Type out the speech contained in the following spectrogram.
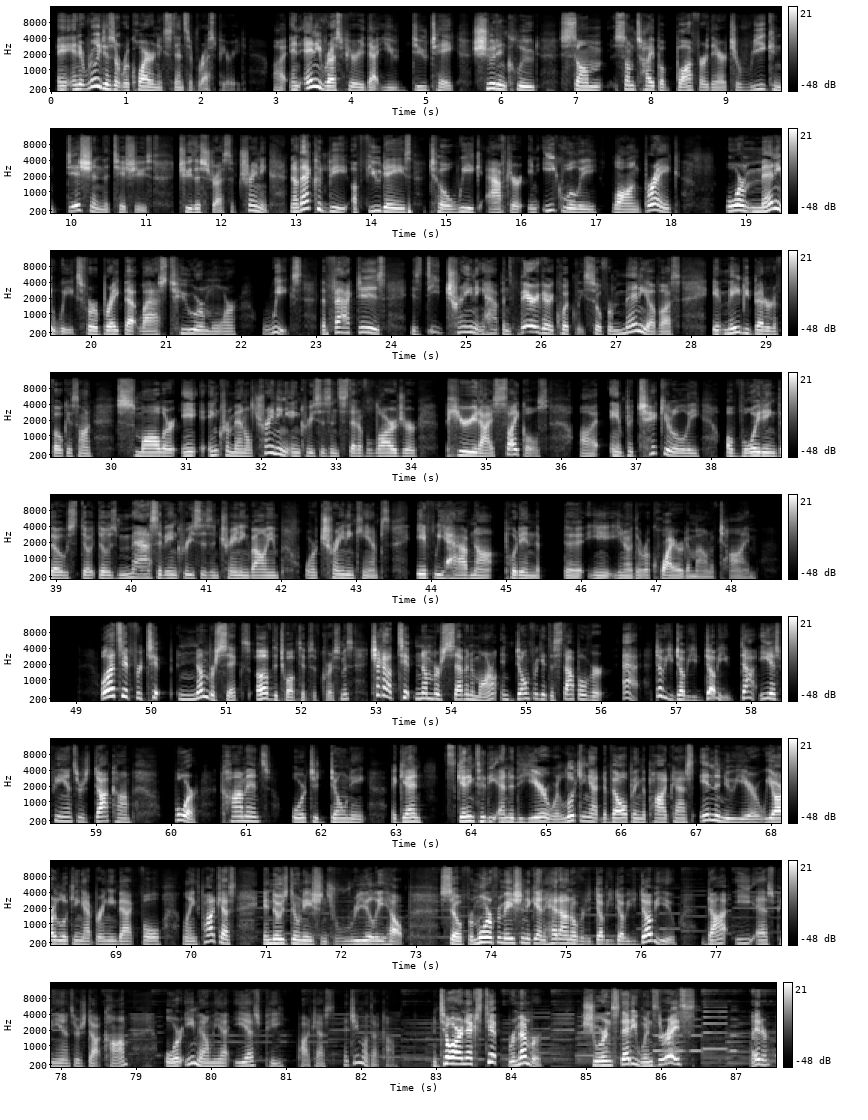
and it really doesn't require an extensive rest period. Uh, and any rest period that you do take should include some some type of buffer there to recondition the tissues to the stress of training. Now that could be a few days to a week after an equally long break, or many weeks for a break that lasts two or more weeks. The fact is is detraining happens very very quickly. So for many of us, it may be better to focus on smaller incremental training increases instead of larger periodized cycles. Uh, and particularly avoiding those th- those massive increases in training volume or training camps if we have not put in the the you know the required amount of time. Well, that's it for tip number six of the 12 tips of Christmas. Check out tip number seven tomorrow, and don't forget to stop over at www.espanswers.com for comments or to donate. Again, it's getting to the end of the year. We're looking at developing the podcast in the new year. We are looking at bringing back full length podcasts, and those donations really help. So, for more information, again, head on over to www.espanswers.com or email me at esppodcast at gmail.com. Until our next tip, remember, sure and steady wins the race. Later.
